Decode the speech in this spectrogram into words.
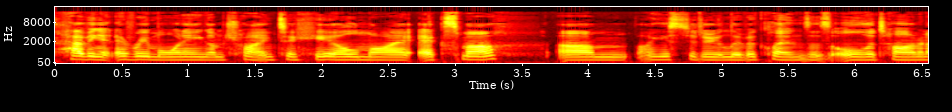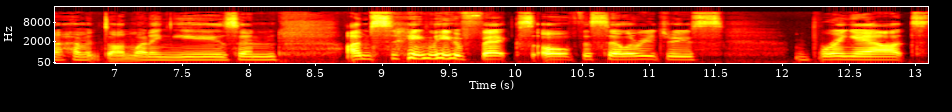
having it every morning. I'm trying to heal my eczema. Um, I used to do liver cleanses all the time and I haven't done one in years. And I'm seeing the effects of the celery juice bring out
